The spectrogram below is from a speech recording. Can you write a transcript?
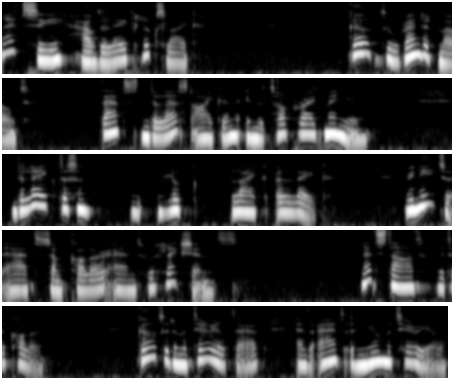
Let's see how the lake looks like. Go to Rendered mode. That's the last icon in the top right menu. The lake doesn't look like a lake. We need to add some color and reflections. Let's start with the color. Go to the Material tab and add a new material.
